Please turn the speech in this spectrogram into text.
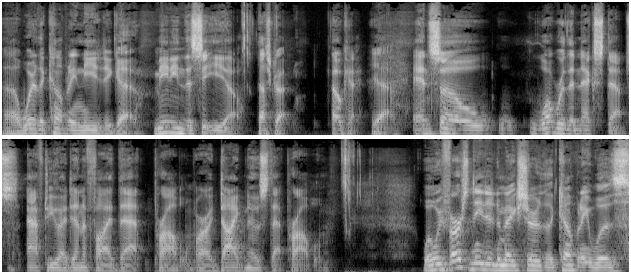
uh, where the company needed to go. Meaning the CEO. That's correct. Okay. Yeah. And so, what were the next steps after you identified that problem or diagnosed that problem? Well, we first needed to make sure that the company was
